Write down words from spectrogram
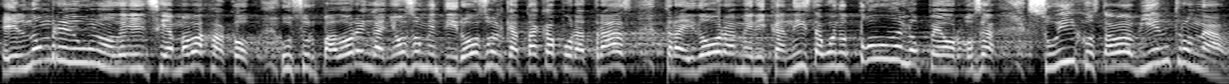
El nombre de uno de se llamaba Jacob, usurpador, engañoso, mentiroso, el que ataca por atrás, traidor, americanista, bueno, todo de lo peor. O sea, su hijo estaba bien tronado.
